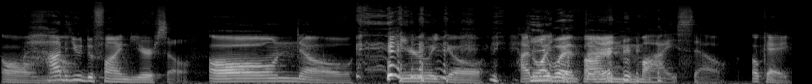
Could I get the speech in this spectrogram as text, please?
Oh, How no. do you define yourself? Oh no. Here we go. How do I went there. define myself? Okay.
